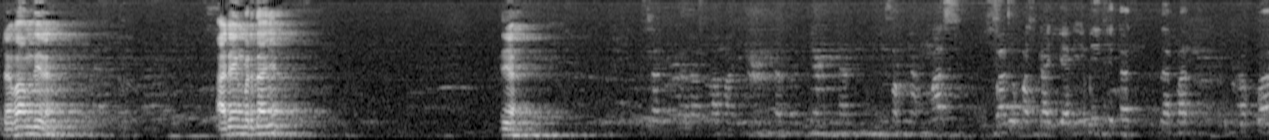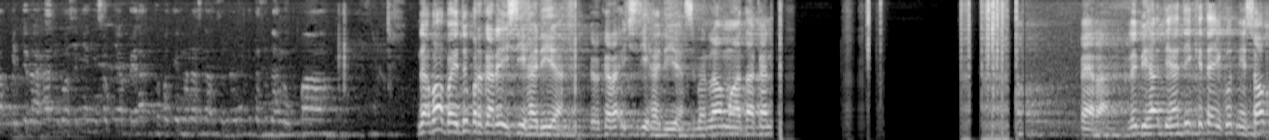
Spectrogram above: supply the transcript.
Sudah paham tidak? Ada yang bertanya? Iya. baru pas kajian ini kita dapat apa pencerahan bahwasanya nisabnya perak itu bagaimana Ustaz? Sebenarnya kita sudah lupa. Enggak apa-apa itu perkara ijtihadiyah, perkara ijtihadiyah. Sebenarnya mengatakan perak. Lebih hati-hati kita ikut nisab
